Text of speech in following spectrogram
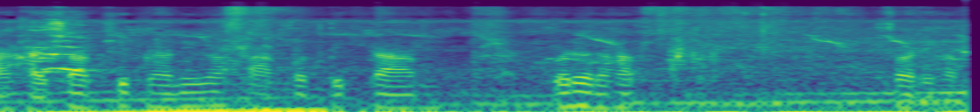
้าใครชอบคลิปแล้วนี้ก็ฝากกดติดตามไว้ด้วยนะครับ สวัสดีครับ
